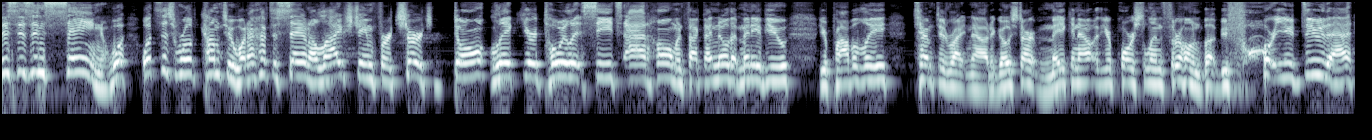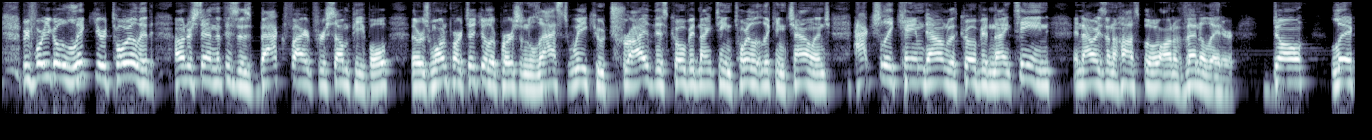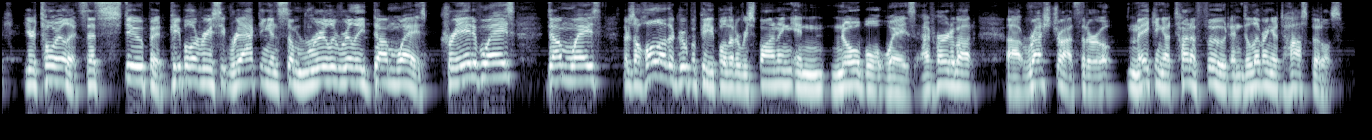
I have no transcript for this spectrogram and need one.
This is insane. What, what's this world come to when I have to say on a live stream for church, don't lick your toilet seats at home? In fact, I know that many of you, you're probably tempted right now to go start making out with your porcelain throne. But before you do that, before you go lick your toilet, understand that this has backfired for some people. There was one particular person last week who tried this COVID-19 toilet licking challenge, actually came down with COVID-19, and now he's in a hospital on a ventilator. Don't lick your toilets. That's stupid. People are re- reacting in some really, really dumb ways. Creative ways, dumb ways. There's a whole other group of people that are responding in noble ways. I've heard about uh, restaurants that are making a ton of food and delivering it to hospitals.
